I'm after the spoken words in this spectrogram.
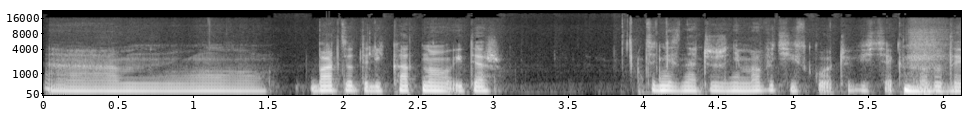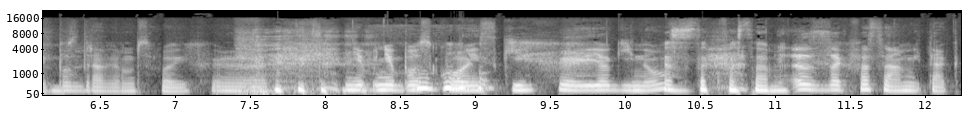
um, bardzo delikatną i też co nie znaczy, że nie ma wycisku oczywiście, kto tutaj pozdrawiam swoich e, nieboskłońskich joginów. Z zakwasami. Z zakwasami, tak.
